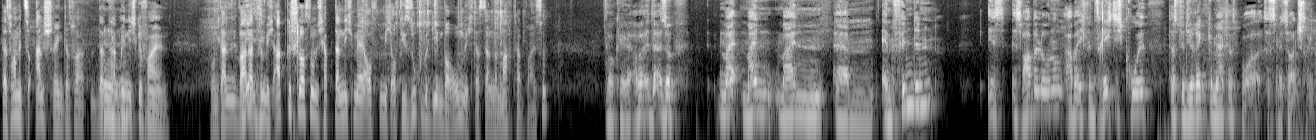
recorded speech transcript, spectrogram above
das war mir zu anstrengend. Das war, das hat mir nicht gefallen. Und dann war Nee, das für mich abgeschlossen und ich habe dann nicht mehr auf mich auf die Suche begeben, warum ich das dann gemacht habe, weißt du? Okay, aber also mein, mein, mein ähm, Empfinden ist, es war Belohnung, aber ich finde es richtig cool, dass du direkt gemerkt hast, boah, das ist mir zu anstrengend.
